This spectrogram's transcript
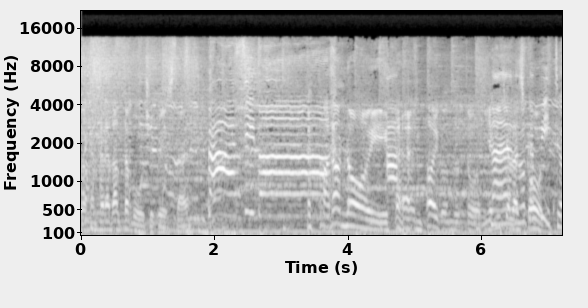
da cantare ad alta voce questa, eh. Ma non noi, noi conduttori, gli amici all'ascolto. capito?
